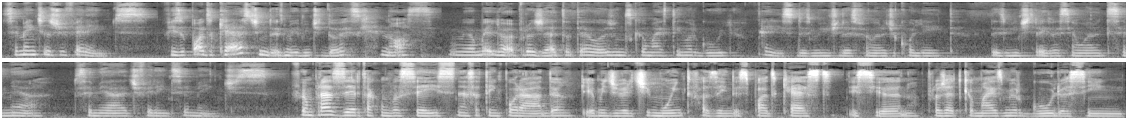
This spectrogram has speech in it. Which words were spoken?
sementes diferentes. Fiz o podcast em 2022, que, nossa, o meu melhor projeto até hoje, um dos que eu mais tenho orgulho. É isso, 2022 foi um ano de colheita. 2023 vai ser um ano de semear, semear diferentes sementes. Foi um prazer estar com vocês nessa temporada. Eu me diverti muito fazendo esse podcast esse ano. Projeto que eu mais me orgulho, assim,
